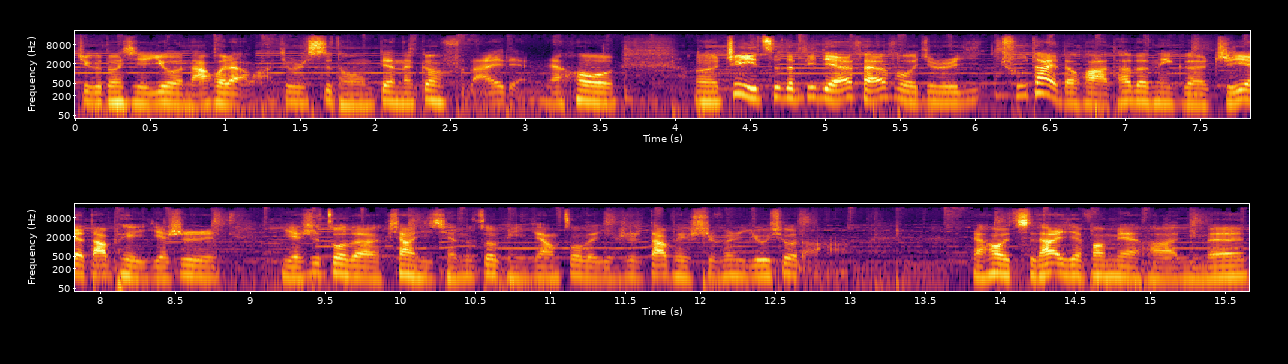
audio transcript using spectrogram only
这个东西又拿回来了，就是系统变得更复杂一点。然后，呃，这一次的 BDFF 就是初代的话，它的那个职业搭配也是也是做的像以前的作品一样，做的也是搭配十分优秀的哈。然后其他一些方面哈，你们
